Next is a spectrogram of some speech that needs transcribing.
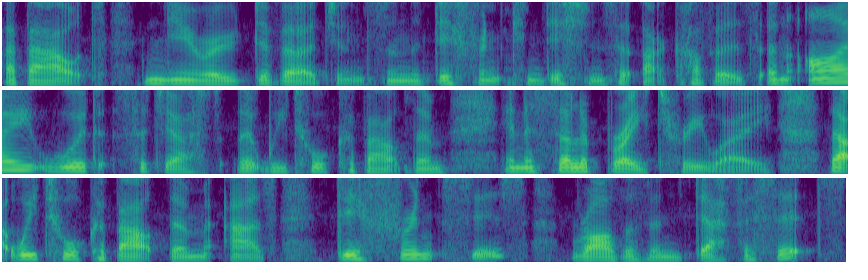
about neurodivergence and the different conditions that that covers. And I would suggest that we talk about them in a celebratory way, that we talk about them as differences rather than deficits,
